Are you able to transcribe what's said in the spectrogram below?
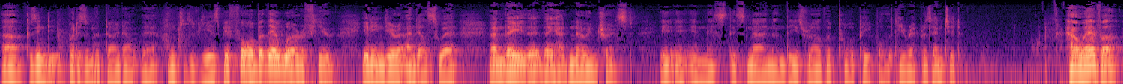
because uh, Buddhism had died out there hundreds of years before, but there were a few in India and elsewhere, and they, they, they had no interest in, in this, this man and these rather poor people that he represented. However,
